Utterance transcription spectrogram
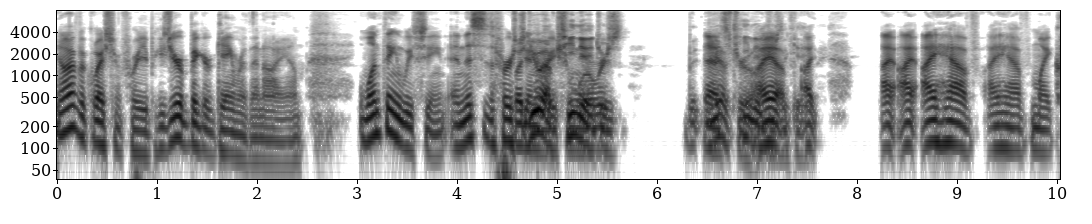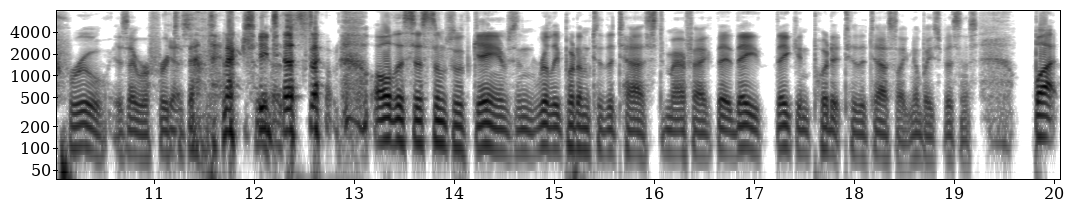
Now I have a question for you because you're a bigger gamer than I am. One thing we've seen, and this is the first but generation. you have teenagers. But that's true. I have. I, I, I have I have my crew, as I refer yes. to them, that actually yes. test out all the systems with games and really put them to the test. Matter of fact, they, they they can put it to the test like nobody's business. But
